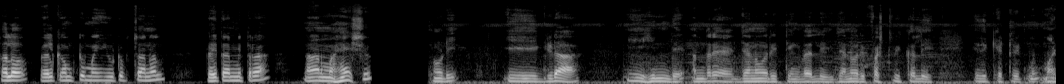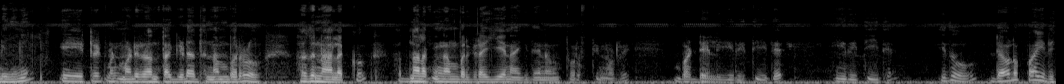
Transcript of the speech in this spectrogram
Hello welcome to my YouTube channel ರೈತ ಮಿತ್ರ, ನಾನು ಮಹೇಶ್. ನೋಡಿ, ಈ ಗಿಡ ಈ ಹಿಂದೆ, ಅಂದರೆ ಜನವರಿ ತಿಂಗಳಲ್ಲಿ, ಜನವರಿ ಫಸ್ಟ್ ವೀಕಲ್ಲಿ ಇದಕ್ಕೆ ಟ್ರೀಟ್ಮೆಂಟ್ ಮಾಡಿದ್ದೀನಿ. ಈ ಟ್ರೀಟ್ಮೆಂಟ್ ಮಾಡಿರೋಂಥ ಗಿಡದ ನಂಬರು ಹದಿನಾಲ್ಕು. ಹದಿನಾಲ್ಕು ನಂಬರ್ ಗಿಡ ಏನಾಗಿದೆ ನಾವು ತೋರಿಸ್ತೀನಿ ನೋಡಿರಿ. ಬಡ್ಡೆಯಲ್ಲಿ ಈ ರೀತಿ ಇದೆ, ಈ ರೀತಿ ಇದೆ. ಇದು ಡೆವಲಪ್ ಆಗಿದೆ,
